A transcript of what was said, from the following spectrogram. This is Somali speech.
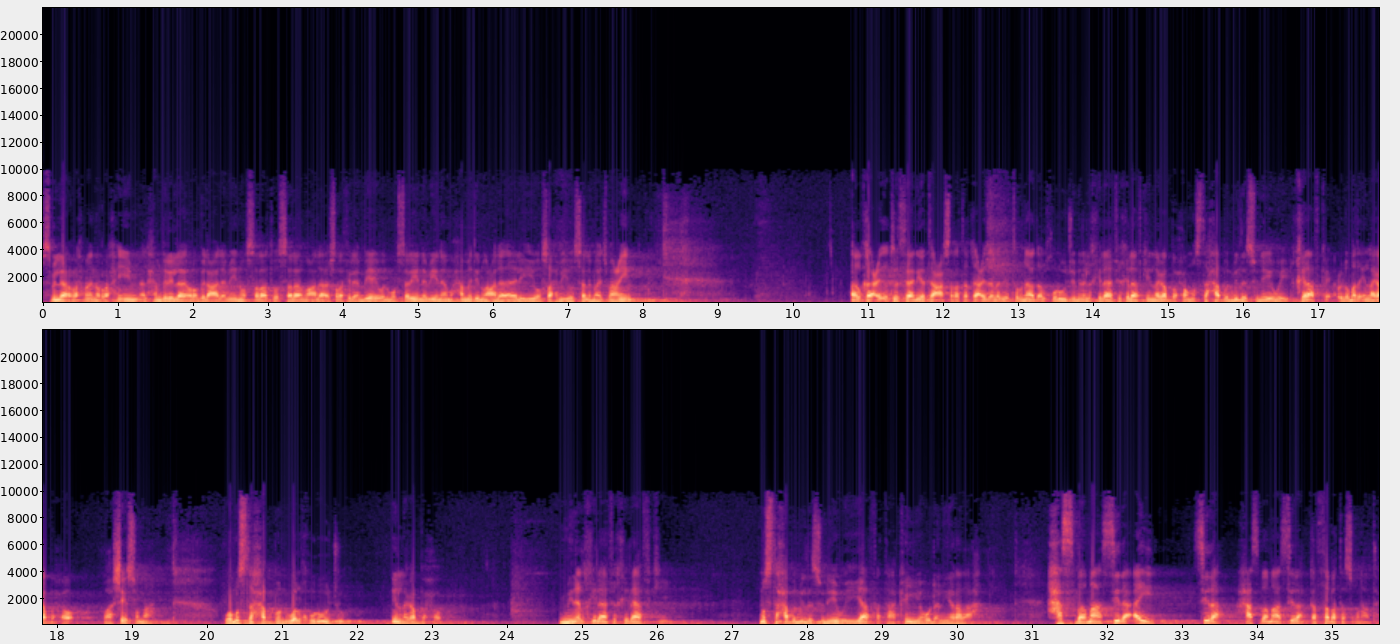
بسم الله الرحمن الرحيم الحمد لله رب العالمين والصلاة والسلام على أشرف الأنبياء والمرسلين نبينا محمد وعلى آله وصحبه وسلم أجمعين القاعدة الثانية عشرة قاعدة الذي تبناد الخروج من الخلاف خلاف إن لقبحه مستحب من السنيوي خلاف علماء إن لقبحه وشيء سنة ومستحب والخروج إن لقبحه من الخلاف خلافك mustaxabun mid la suneeye weeye yaa fataa kan yahow ah. Xasba maa sida ay sida xasba maa sida qad abata sugnaatay.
